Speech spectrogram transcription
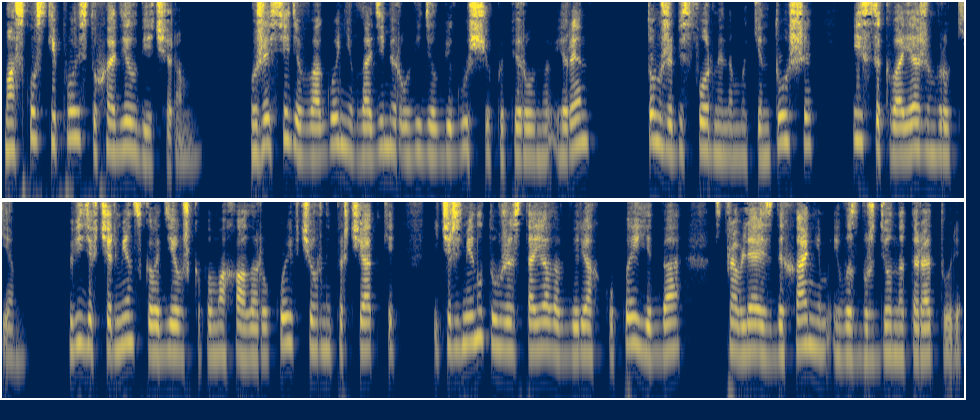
Московский поезд уходил вечером. Уже сидя в вагоне, Владимир увидел бегущую по перрону Ирен в том же бесформенном макинтоше и с саквояжем в руке. Увидев Черменского, девушка помахала рукой в черной перчатке и через минуту уже стояла в дверях купе, едва справляясь с дыханием и возбужденно таратуре.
